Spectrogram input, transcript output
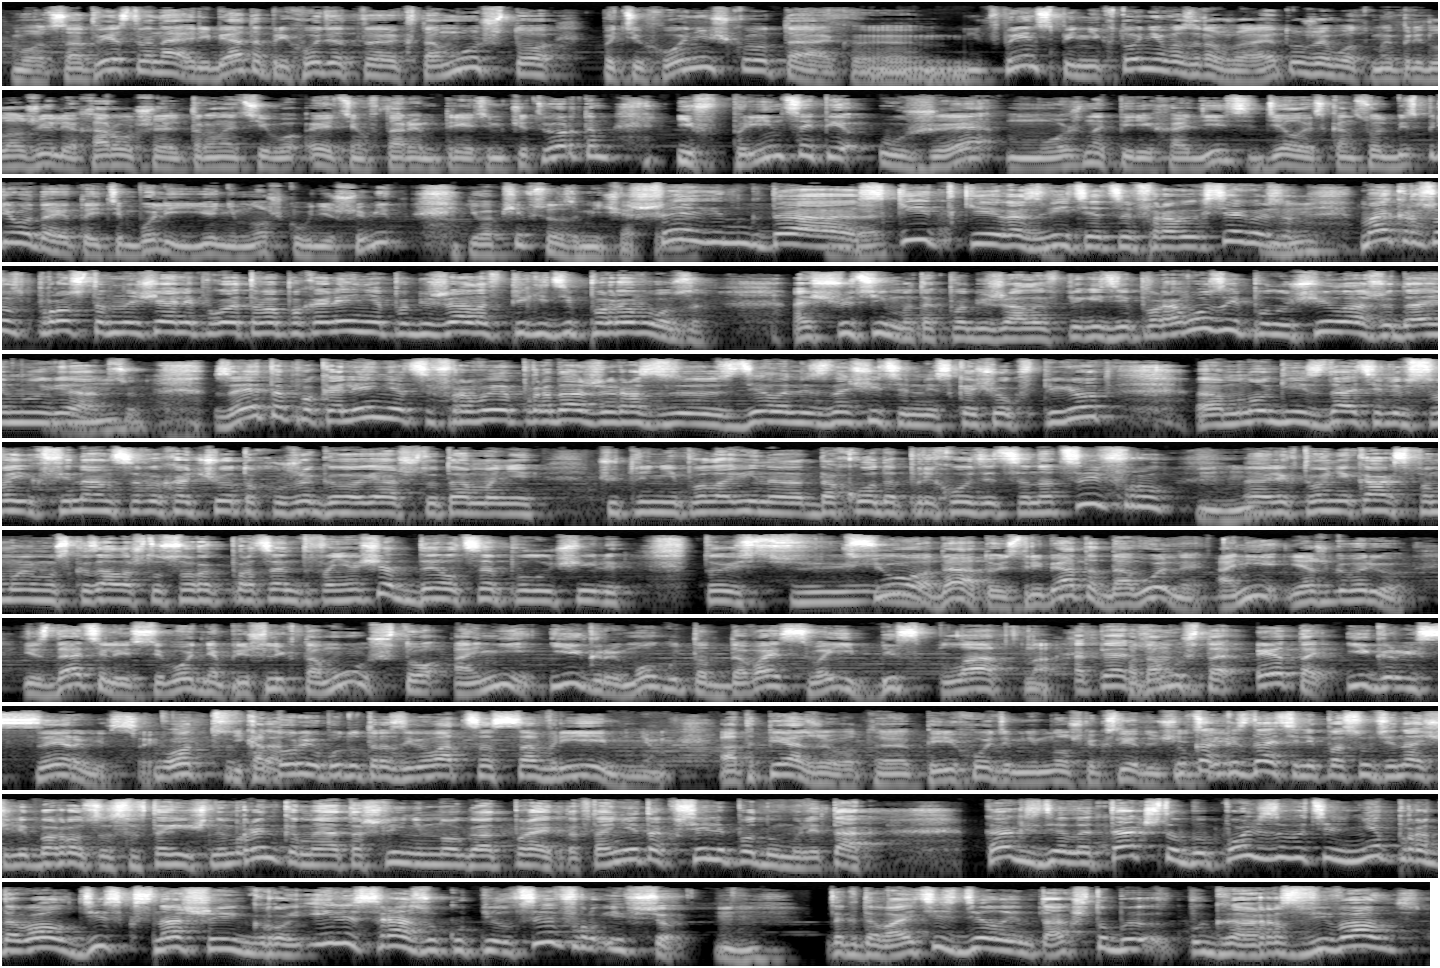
Вот, соответственно, ребята приходят э, к тому, что потихонечку так, э, в принципе, никто не возражает уже. Вот мы предложили хорошую альтернативу этим вторым, третьим, четвертым, и в принципе уже можно переходить, делать консоль без привода, это и тем более ее немножко удешевит, и вообще все замечательно. Шеринг, да, да. скидки, развитие цифровых сервисов. Mm-hmm. Microsoft просто в начале про этого поколения побежала впереди паровоза. Ощутимо так побежала впереди паровоза и получила ожидаемую реакцию. Mm-hmm. За это поколение цифровые продажи раз, сделали значительный скачок вперед. А многие издатели в своих финансовых отчетах уже говорят, что там они чуть ли не половина дохода приходится на цифру. Угу. Electronic Arts, по-моему, сказала, что 40% они вообще DLC получили. То есть... Э, Все, да, то есть ребята довольны. Они, я же говорю, издатели сегодня пришли к тому, что они игры могут отдавать свои бесплатно. Опять потому же. что это игры-сервисы, вот, и да. которые будут развиваться со временем. Опять же, вот э, переходим немножко к следующей Ну, как издатели, по сути, начали бороться со вторичным рынком и отошли немного от проектов. Они так все ли подумали, так, как сделать так, чтобы пользователь не продавал диск с нашей игрой? Или сразу купил цифру и все. Угу. Так давайте сделаем так, чтобы игра развивалась.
